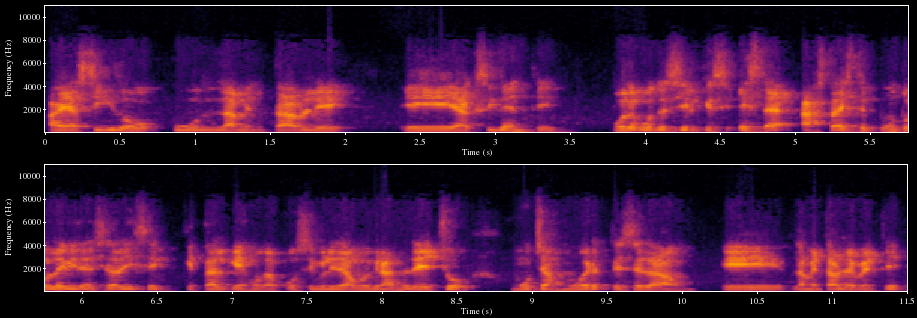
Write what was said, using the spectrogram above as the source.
haya sido un lamentable eh, accidente. Podemos decir que esta, hasta este punto la evidencia dice que tal es una posibilidad muy grande. De hecho, muchas muertes se dan eh, lamentablemente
